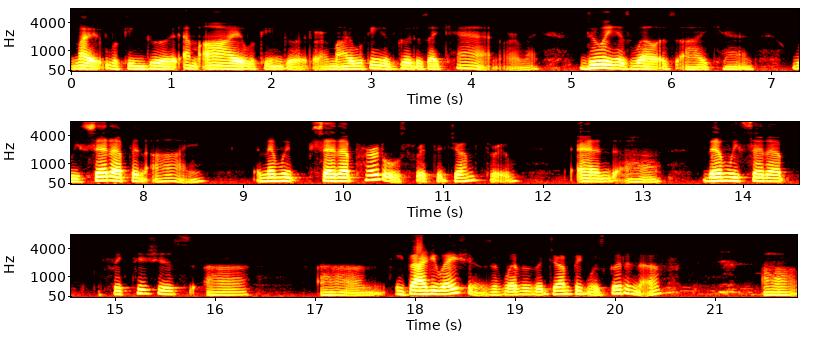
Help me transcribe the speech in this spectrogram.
am I looking good? Am I looking good? Or am I looking as good as I can? Or am I doing as well as I can? We set up an I, and then we set up hurdles for it to jump through. And uh, then we set up fictitious uh, um, evaluations of whether the jumping was good enough. Uh,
